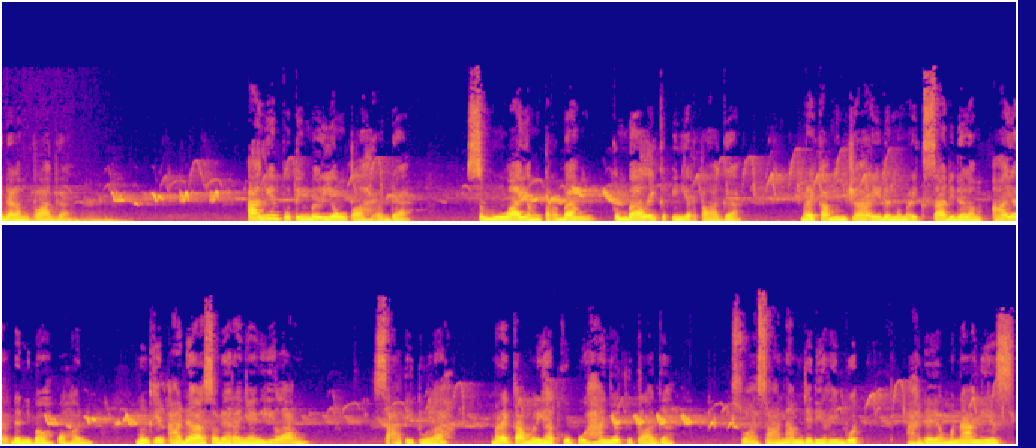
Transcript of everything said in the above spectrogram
ke dalam telaga. Angin puting beliung telah reda. Semua yang terbang kembali ke pinggir telaga. Mereka mencari dan memeriksa di dalam air dan di bawah pohon. Mungkin ada saudaranya yang hilang. Saat itulah mereka melihat kupu hanyut di telaga. Suasana menjadi ribut. Ada yang menangis,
